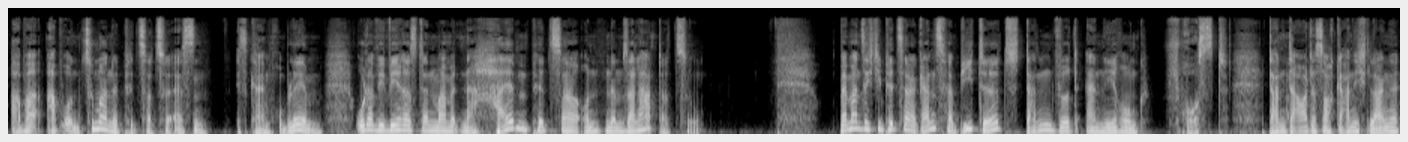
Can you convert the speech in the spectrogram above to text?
aber ab und zu mal eine Pizza zu essen ist kein Problem. Oder wie wäre es denn mal mit einer halben Pizza und einem Salat dazu? Wenn man sich die Pizza ganz verbietet, dann wird Ernährung Frust. Dann dauert es auch gar nicht lange,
